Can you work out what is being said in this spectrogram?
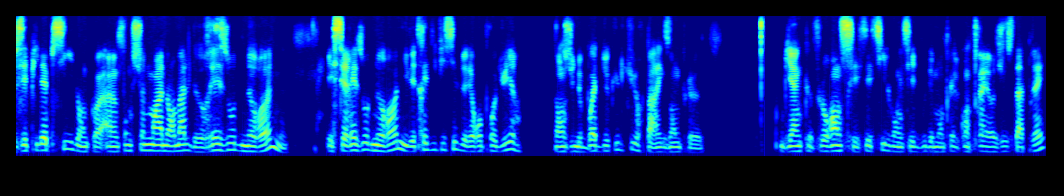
épilepsies, donc à un fonctionnement anormal de réseaux de neurones. Et ces réseaux de neurones, il est très difficile de les reproduire dans une boîte de culture, par exemple, bien que Florence et Cécile vont essayer de vous démontrer le contraire juste après.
